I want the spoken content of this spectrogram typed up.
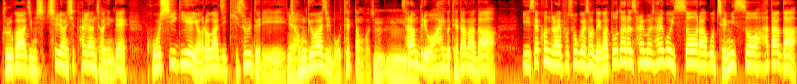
불과 지금 17년, 18년 전인데 그 시기에 여러 가지 기술들이 예. 정교하지 못했던 거죠. 음, 음. 사람들이 와 이거 대단하다. 이 Second Life 속에서 내가 또 다른 삶을 살고 있어라고 재밌어 하다가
